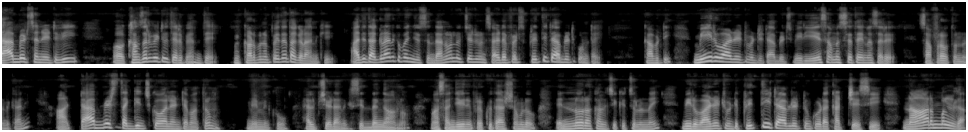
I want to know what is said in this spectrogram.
ట్యాబ్లెట్స్ అనేటివి కన్సర్వేటివ్ థెరపీ అంతే. మీకు కడుపు నొప్పి అయితే తగ్గడానికి. అది తగ్గడానికి పనిచేస్తుంది దానివల్ల వచ్చేటువంటి సైడ్ ఎఫెక్ట్స్ ప్రతి ట్యాబ్లెట్కి ఉంటాయి. కాబట్టి మీరు వాడేటువంటి ట్యాబ్లెట్స్ మీరు ఏ సమస్యతో అయినా సరే సఫర్ అవుతున్నాను కానీ ఆ ట్యాబ్లెట్స్ తగ్గించుకోవాలంటే మాత్రం మేము మీకు హెల్ప్ చేయడానికి సిద్ధంగా ఉన్నాం. మా సంజీవిని ప్రకృతాశ్రమంలో ఎన్నో రకాల చికిత్సలు ఉన్నాయి మీరు వాడేటువంటి ప్రతి ట్యాబ్లెట్ను కూడా కట్ చేసి నార్మల్గా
